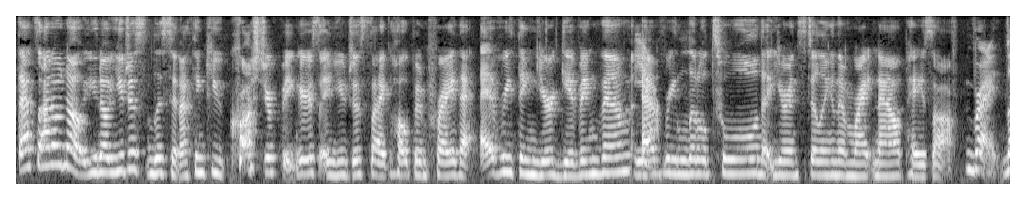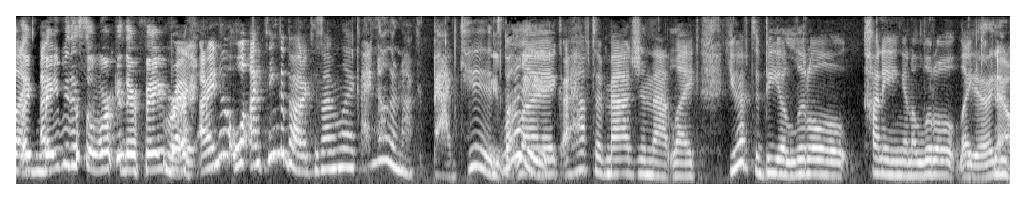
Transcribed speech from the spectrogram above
that's I don't know. You know, you just listen. I think you cross your fingers and you just like hope and pray that everything you're giving them, Yeah. every little tool that you're instilling in them right now, pays off. Right. Like, Like, maybe this will work in their favor. Right. I know. Well, I think about it because I'm like, I know they're not bad kids, but like, I have to imagine that like you have to be a little cunning and a little like Yeah, you know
